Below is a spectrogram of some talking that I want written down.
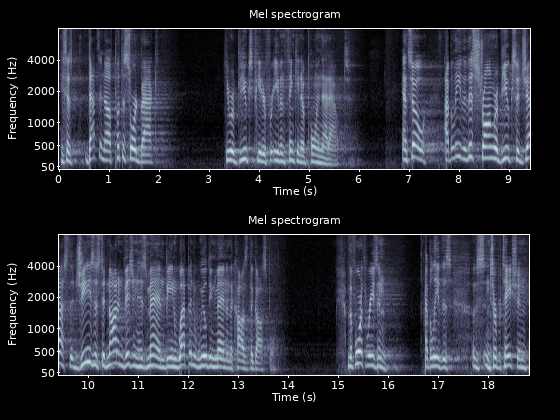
He says, That's enough. Put the sword back. He rebukes Peter for even thinking of pulling that out. And so I believe that this strong rebuke suggests that Jesus did not envision his men being weapon wielding men in the cause of the gospel. The fourth reason I believe this, this interpretation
